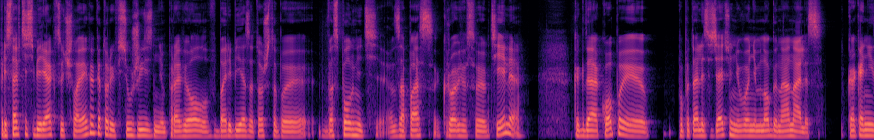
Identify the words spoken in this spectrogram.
Представьте себе реакцию человека, который всю жизнь провел в борьбе за то, чтобы восполнить запас крови в своем теле, когда копы попытались взять у него немного на анализ. Как они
